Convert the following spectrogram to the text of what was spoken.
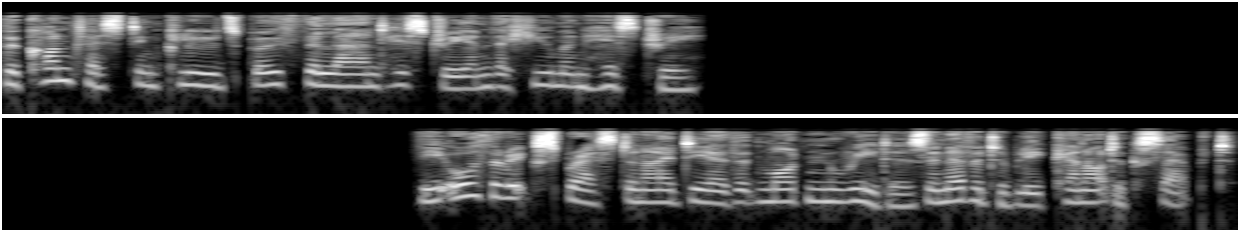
The contest includes both the land history and the human history. The author expressed an idea that modern readers inevitably cannot accept.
